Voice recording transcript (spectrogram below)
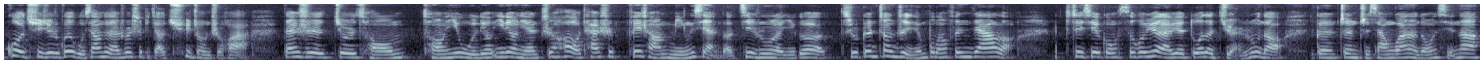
过去就是硅谷相对来说是比较去政治化，但是就是从从一五六一六年之后，它是非常明显的进入了一个就是跟政治已经不能分家了。这些公司会越来越多的卷入到跟政治相关的东西。那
